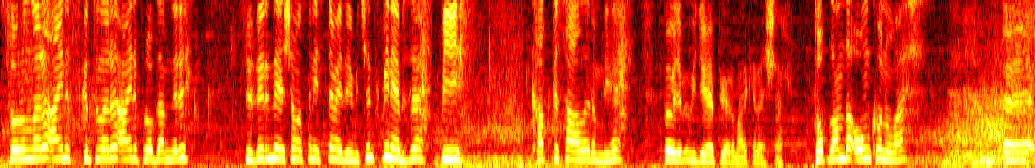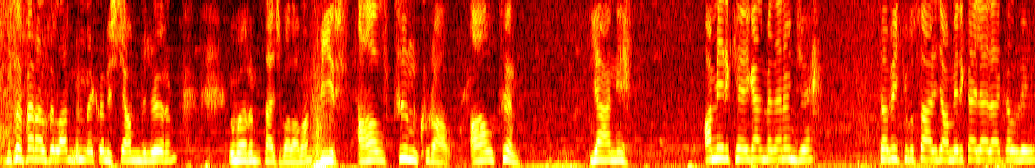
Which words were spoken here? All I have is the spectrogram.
sorunları, aynı sıkıntıları, aynı problemleri sizlerin de yaşamasını istemediğim için bir nebze bir katkı sağlarım diye böyle bir video yapıyorum arkadaşlar. Toplamda 10 konu var. Ee, bu sefer hazırlandım ne konuşacağımı biliyorum. Umarım saçmalamam. 1. Altın kural. Altın. Yani Amerika'ya gelmeden önce tabii ki bu sadece Amerika ile alakalı değil.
